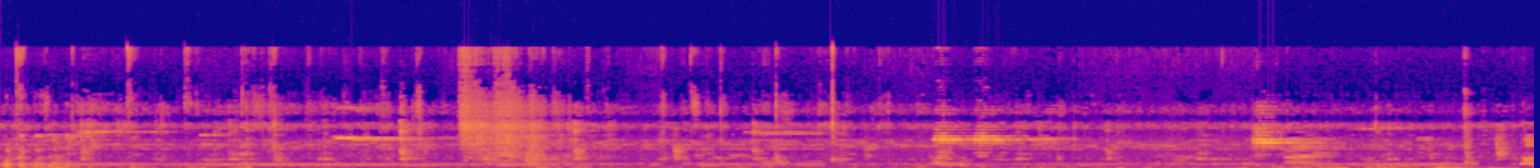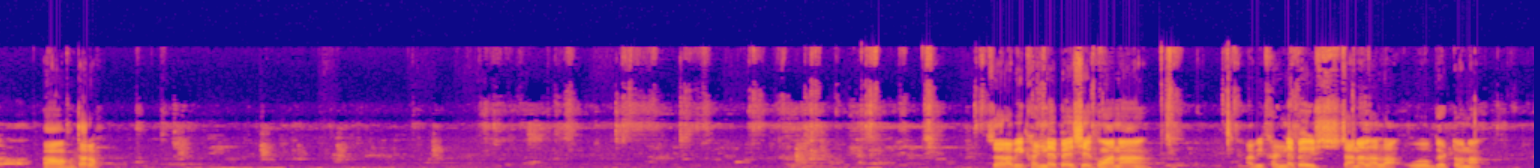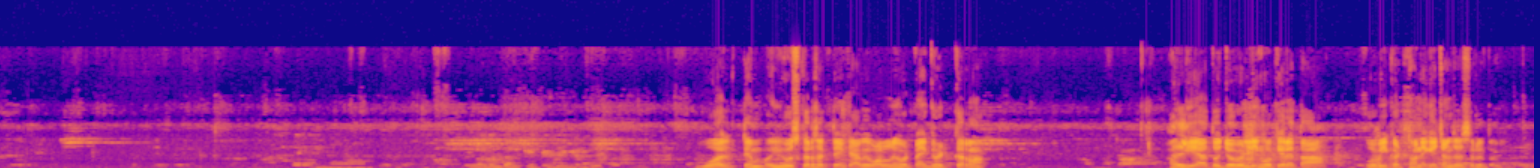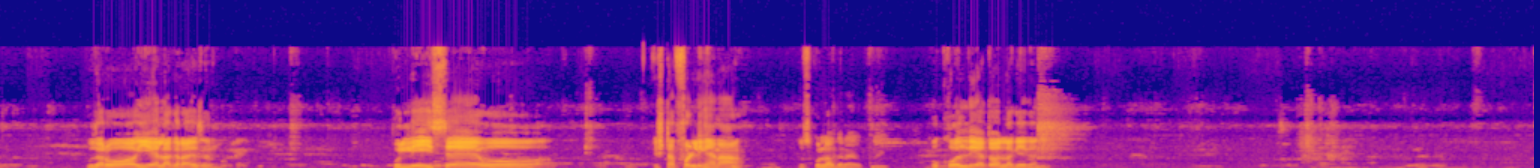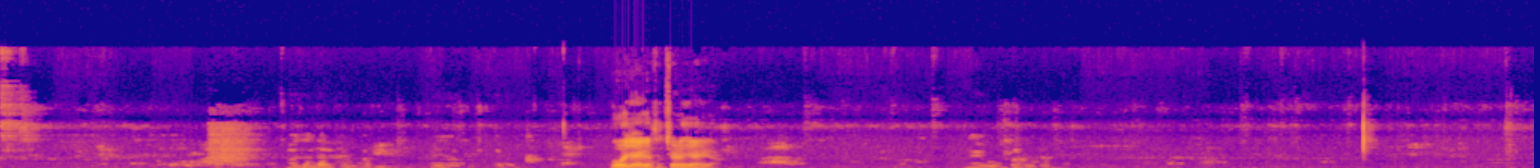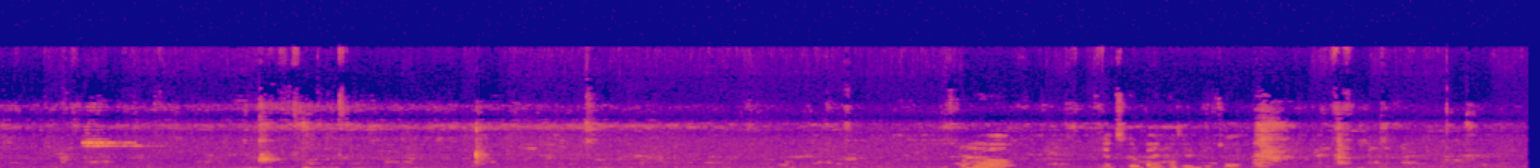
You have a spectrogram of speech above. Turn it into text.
Porta cosa no. Sir, अभी खड़ने पे shake हुआ ना? अभी खड़ने पे चैनल हला, वो घट होना वज़न डाल के बेल्डिंग है ना। वो यूज़ कर सकते हैं, क्या भी प्रॉब्लम नहीं बट में घट करना। हल गया तो जो वेल्डिंग होके रहता, वो भी कट होने के चांसेस रहता। उधर वो ये लग रहा है सर पुल्ली इससे वो स्टफ़ फोल्डिंग है ना, उसको लग रहा है उतना ही। वो खोल दिया तो लगेगा नहीं। हो जाएगा सर चढ़ जाएगा। नहीं ऊपर उधर इसको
